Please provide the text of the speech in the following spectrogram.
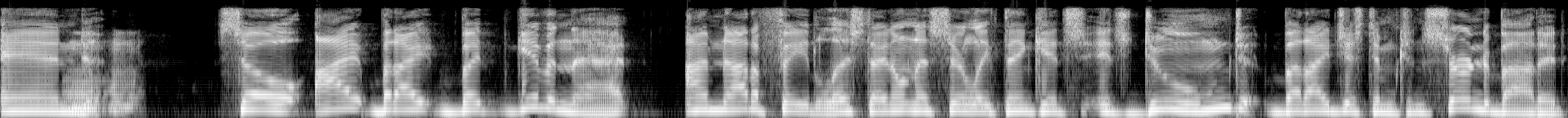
And mm-hmm. so I but I but given that, I'm not a fatalist. I don't necessarily think it's it's doomed, but I just am concerned about it.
